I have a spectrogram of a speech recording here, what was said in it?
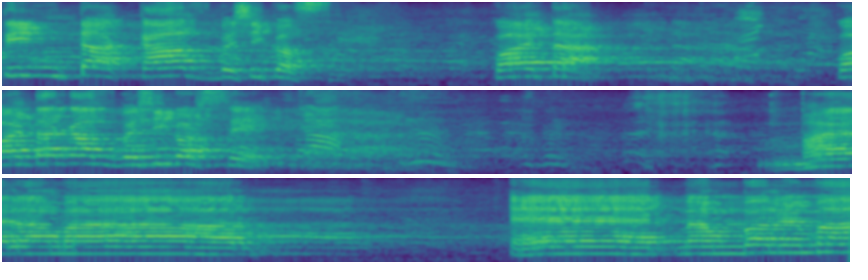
তিনটা কাজ বেশি করছে। কয়টা? কয়টা কাজ বেশি করছে? ভাইয়ের আমার এক নম্বরে মা।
